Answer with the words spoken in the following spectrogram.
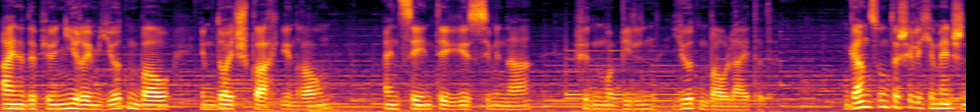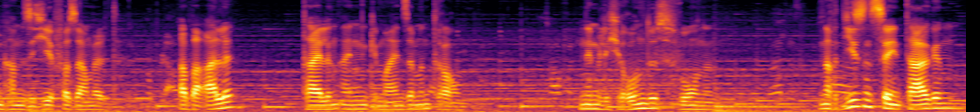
einer der Pioniere im Jurtenbau im deutschsprachigen Raum, ein zehntägiges Seminar für den mobilen Jurtenbau leitet. Ganz unterschiedliche Menschen haben sich hier versammelt, aber alle teilen einen gemeinsamen Traum, nämlich rundes Wohnen. Nach diesen zehn Tagen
